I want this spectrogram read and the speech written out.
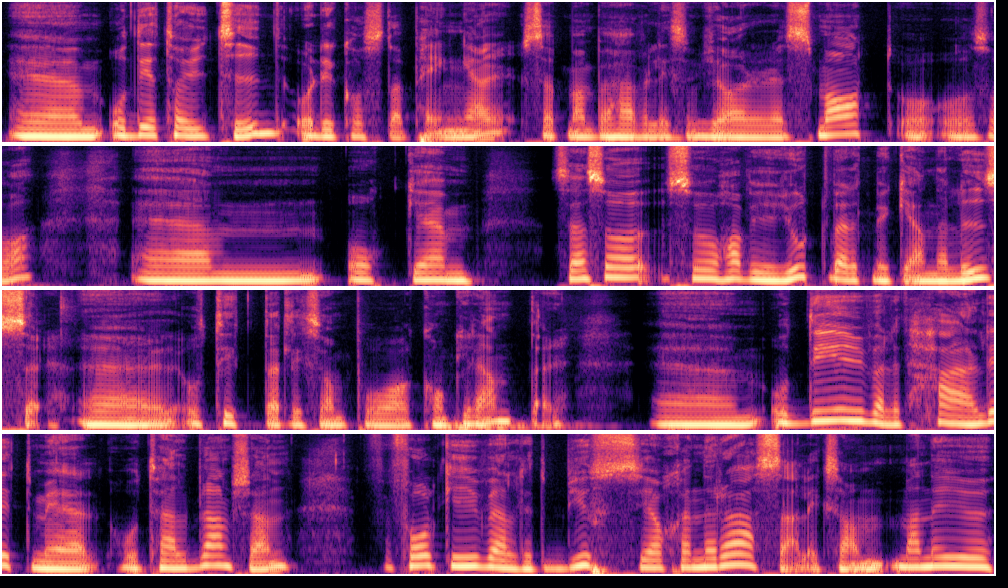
Eh, och det tar ju tid och det kostar pengar så att man behöver liksom göra det smart och, och så. Ehm, och ehm, sen så, så har vi gjort väldigt mycket analyser eh, och tittat liksom, på konkurrenter. Ehm, och det är ju väldigt härligt med hotellbranschen för folk är ju väldigt bjussiga och generösa. Liksom. Man är ju,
